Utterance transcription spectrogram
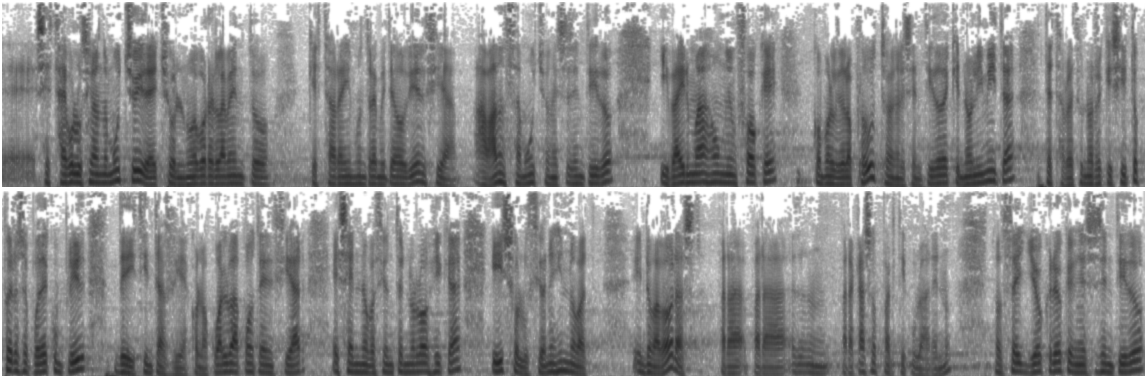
eh, se está evolucionando mucho y de hecho el nuevo reglamento que está ahora mismo en trámite de audiencia avanza mucho en ese sentido y va a ir más a un enfoque como el de los productos, en el sentido de que no limita, te establece unos requisitos, pero se puede cumplir de distintas vías, con lo cual va a potenciar esa innovación tecnológica y soluciones innovadoras para, para, para casos particulares. ¿no? Entonces yo creo que en ese sentido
